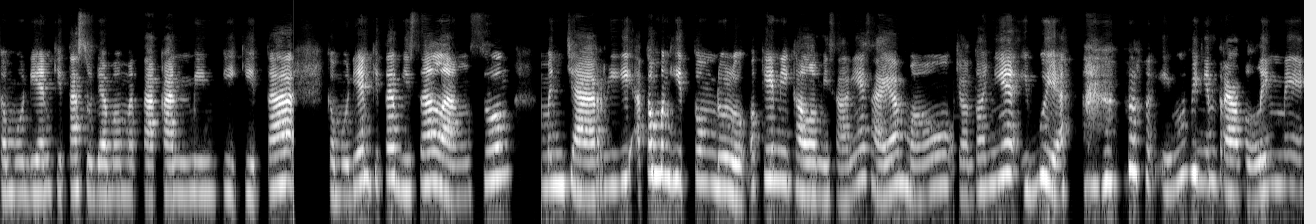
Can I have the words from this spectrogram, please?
kemudian kita sudah memetakan mimpi kita, kemudian kita bisa langsung mencari atau menghitung dulu. Oke nih, kalau misalnya saya mau, contohnya ibu ya, ibu ingin traveling nih,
